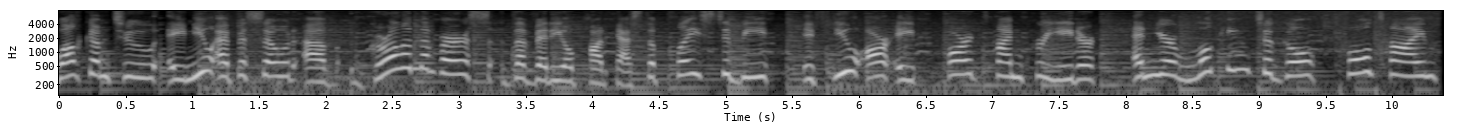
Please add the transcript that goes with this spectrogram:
Welcome to a new episode of Girl in the Verse, the video podcast, the place to be if you are a part time creator and you're looking to go full time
